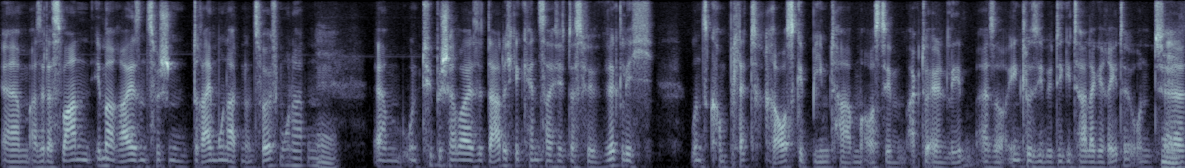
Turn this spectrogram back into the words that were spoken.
Ähm, also das waren immer Reisen zwischen drei Monaten und zwölf Monaten. Mhm ähm, und typischerweise dadurch gekennzeichnet, dass wir wirklich uns komplett rausgebeamt haben aus dem aktuellen Leben, also inklusive digitaler Geräte und, mhm. äh,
